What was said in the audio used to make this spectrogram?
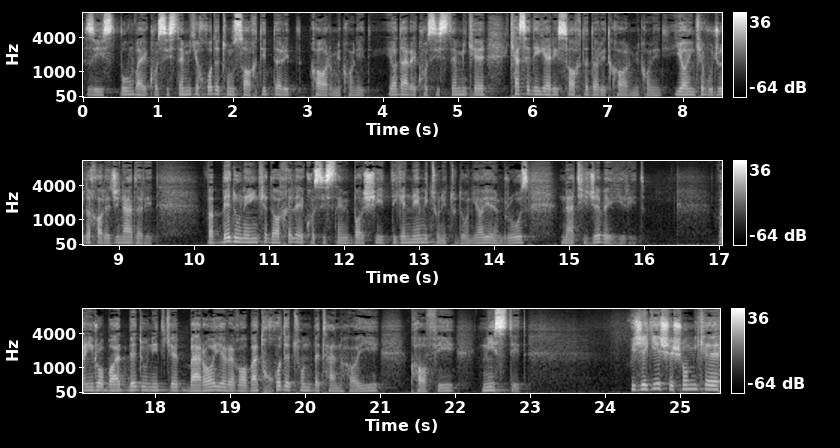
زیست بوم و اکوسیستمی که خودتون ساختید دارید کار می‌کنید. یا در اکوسیستمی که کس دیگری ساخته دارید کار می‌کنید یا اینکه وجود خارجی ندارید. و بدون اینکه داخل اکوسیستمی باشید دیگه نمی‌تونید تو دنیای امروز نتیجه بگیرید. و این رو باید بدونید که برای رقابت خودتون به تنهایی کافی نیستید. ویژگی ششمی که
